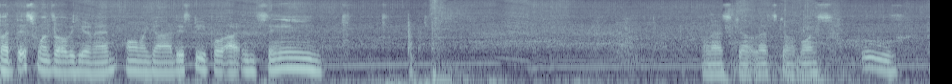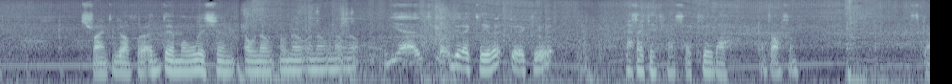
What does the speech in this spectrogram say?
But this one's over here, man. Oh my god, these people are insane. Let's go, let's go, boys. Ooh. Trying to go for a demolition. Oh no, oh no, oh no, oh no, oh no. Yes! Did I clear it? Did I clear it? Yes, I did, Yes, I cleared that. That's awesome. Let's go.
